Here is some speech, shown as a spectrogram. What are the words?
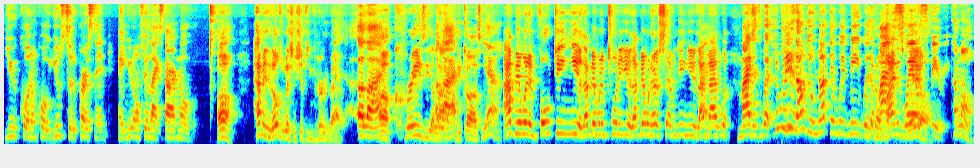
you quote unquote used to the person and you don't feel like starting over. Oh, how many of those relationships you've heard about? A lot. Uh, crazy a, lot, lot. because yeah. I've been with him 14 years. I've been with him 20 years. I've been with her 17 years. I might as well. Might as well. Do Please don't do nothing with me with With a a might, as well, spirit. Come on.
